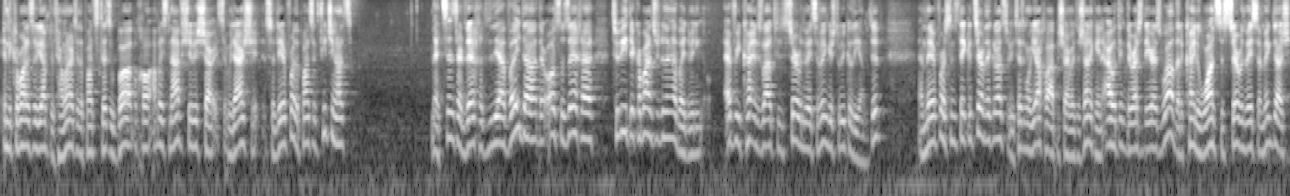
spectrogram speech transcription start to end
in the Karbanis of Yom Tov. To the pasuk says, "Uba b'chol avis nav shivish So therefore, the pasuk is teaching us that since they're zecha to the avodah, they're also zecha to eat the karbanis for doing avodah. Meaning, every kind is allowed to serve in the base of English the week of the Yom Tov. And therefore, since they could serve, they could also eat. It says more I would think the rest of the year as well that a kind who wants to serve in the base of Mikdash,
